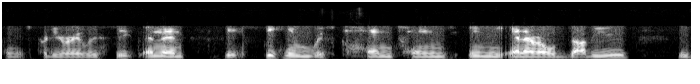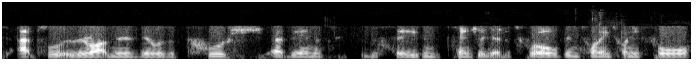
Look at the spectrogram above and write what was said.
think it's pretty realistic. And then yeah, sticking with 10 teams in the NRLW is absolutely the right move. There was a push at the end of the season to potentially go to 12 in 2024.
